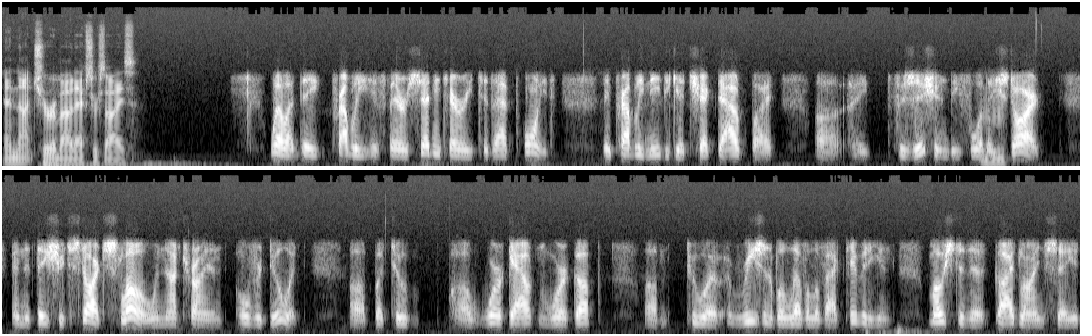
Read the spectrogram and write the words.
and not sure about exercise? Well, uh, they probably, if they're sedentary to that point, they probably need to get checked out by uh, a physician before they Mhm. start, and that they should start slow and not try and overdo it, uh, but to uh, work out and work up um, to a, reasonable level of activity. And most of the guidelines say it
